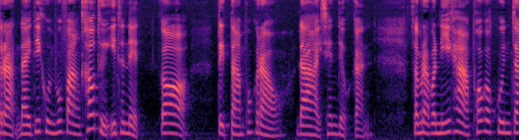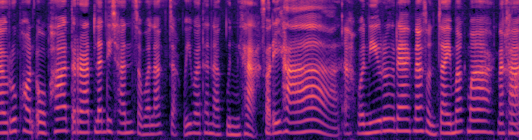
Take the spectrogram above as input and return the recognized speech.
ตราบใดที่คุณผู้ฟังเข้าถึงอินเทอร์เน็ตก็ติดตามพวกเราได้เช่นเดียวกันสำหรับวันนี้ค่ะพบกับคุณจารุพรโอภาสรัฐและดิฉันสวรักษ์จากวิวัฒนาคุณค่ะ สวัสดีค่ะอะวันนี้เรื่องแรกน่าสนใจมาก ๆ นะคะค่ะ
